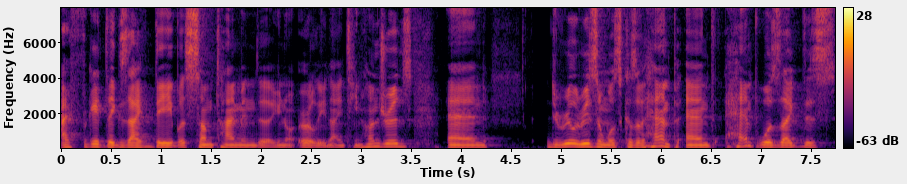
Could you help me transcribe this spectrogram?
I forget the exact date, but sometime in the you know early 1900s. And the real reason was because of hemp. And hemp was like this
